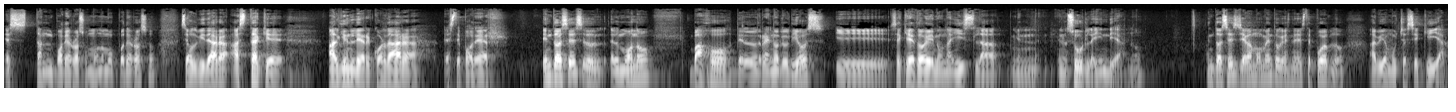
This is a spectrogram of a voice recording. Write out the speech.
Es tan poderoso, un mono muy poderoso, se olvidara hasta que alguien le recordara este poder. Entonces el, el mono bajó del reino del Dios y se quedó en una isla en, el sur de India, ¿no? Entonces llega un momento que en este pueblo había mucha sequía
